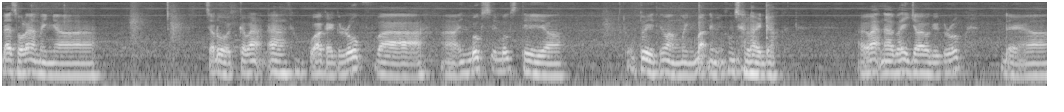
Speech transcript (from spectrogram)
Đa số là mình uh, trao đổi các bạn à, qua cái group và à, inbox inbox thì à, cũng tùy thế mà mình bận thì mình không trả lời được. À, các bạn à, có thể join vào cái group để à,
